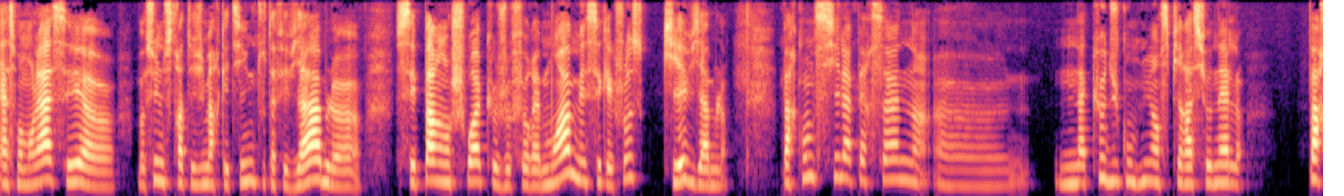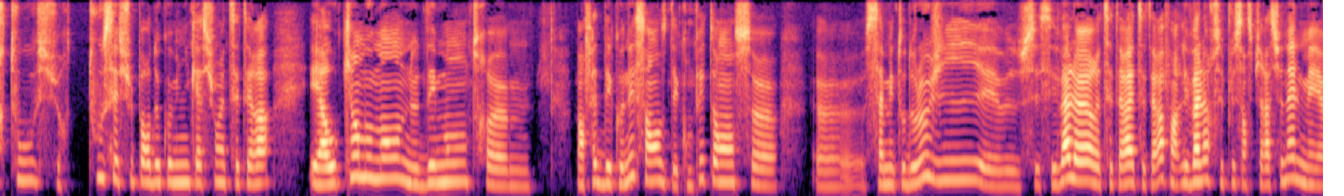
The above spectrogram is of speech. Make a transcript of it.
À ce moment-là, euh, bah, c'est une stratégie marketing tout à fait viable. C'est pas un choix que je ferais moi, mais c'est quelque chose qui est viable. Par contre, si la personne euh, n'a que du contenu inspirationnel partout, sur tous ses supports de communication, etc., et à aucun moment ne démontre euh, bah, en fait des connaissances, des compétences, sa méthodologie, ses, valeurs, etc., etc. Enfin, les valeurs, c'est plus inspirationnel, mais,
